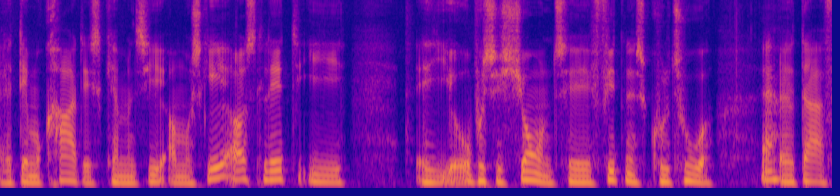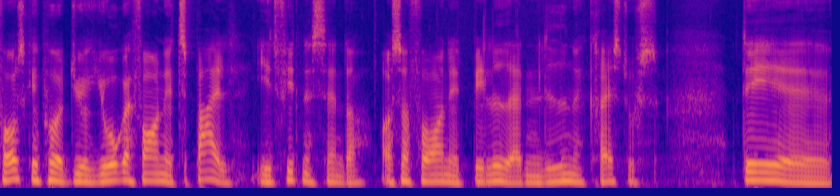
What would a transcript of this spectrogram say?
øh, demokratisk, kan man sige, og måske også lidt i, i opposition til fitnesskultur. Ja. Øh, der er forskel på at dyrke yoga foran et spejl i et fitnesscenter, og så foran et billede af den lidende Kristus. Det, øh,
